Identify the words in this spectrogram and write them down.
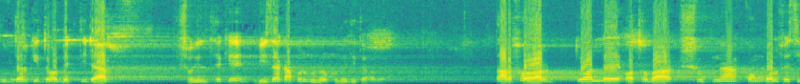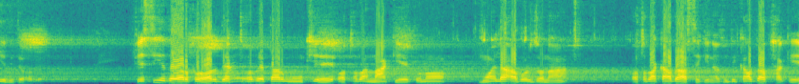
উদ্ধারকৃত ব্যক্তিটার শরীর থেকে ভিজা কাপড়গুলো খুলে দিতে হবে। তারপর তোয়ালে অথবা শুকনা কম্বল ফেসিয়ে দিতে হবে। ফেসিয়ে দেওয়ার পর দেখতে হবে তার মুখে অথবা নাকে কোনো ময়লা আবর্জনা অথবা কাদা আছে কিনা। যদি কাদা থাকে,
